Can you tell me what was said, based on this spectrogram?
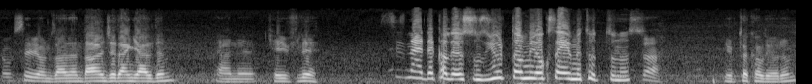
Çok seviyorum zaten. Daha önceden geldim. Yani keyifli. Siz nerede kalıyorsunuz? Yurtta mı yoksa ev mi tuttunuz? Da. Yurtta kalıyorum.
